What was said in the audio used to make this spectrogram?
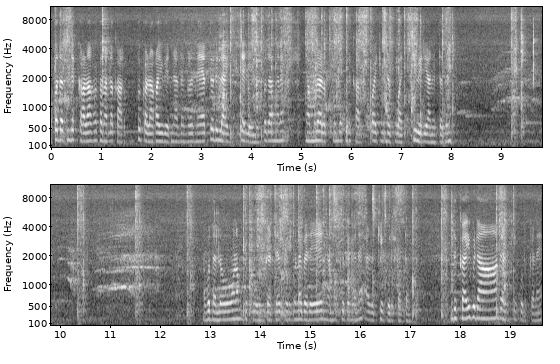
അപ്പോൾ അത് അതിന്റെ കളറൊക്കെ നല്ല കറുപ്പ് കളറായി വരുന്നുണ്ടെങ്കിൽ നേരത്തെ ഒരു ലൈറ്റല്ലേ ഇപ്പോൾ അതങ്ങനെ നമ്മൾ ഇളക്കുമ്പോൾ ഒരു കറുപ്പായിട്ടുണ്ട് അപ്പോൾ വറ്റി വരികയാണ് ഇട്ടത് അപ്പോൾ നല്ലോണം ഇത് കുറുക്കട്ടെ. കുറുക്കണ വരെ നമുക്കിതിങ്ങനെ ഇളക്കി കൊടുക്കട്ടോ. ഇത് കൈവിടാതെ ഇളക്കി കൊടുക്കണേ.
